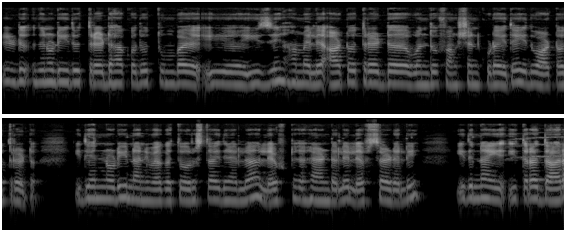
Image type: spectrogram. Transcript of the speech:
ಇದು ನೋಡಿ, ಇದು ಥ್ರೆಡ್ ಹಾಕೋದು ತುಂಬ ಈಸಿ ಆಮೇಲೆ ಆಟೋ ಥ್ರೆಡ್ ಒಂದು ಫಂಕ್ಷನ್ ಕೂಡ ಇದೆ. ಇದು ಆಟೋ ಥ್ರೆಡ್ ಇದೇನು ನೋಡಿ, ನಾನು ಇವಾಗ ತೋರಿಸ್ತಾ ಇದ್ದೀನಲ್ಲ ಲೆಫ್ಟ್ ಹ್ಯಾಂಡಲ್ಲಿ ಲೆಫ್ಟ್ ಸೈಡಲ್ಲಿ ಇದನ್ನು ಈ ಥರ ದಾರ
